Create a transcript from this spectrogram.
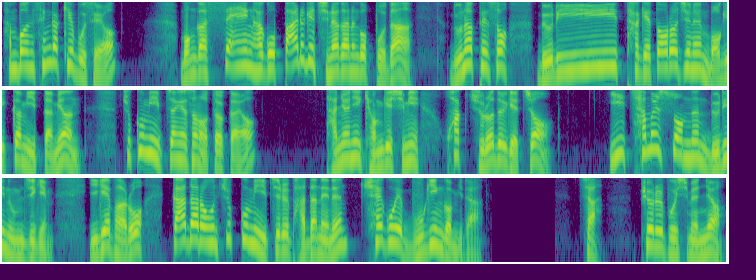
한번 생각해 보세요. 뭔가 쌩 하고 빠르게 지나가는 것보다 눈앞에서 느릿하게 떨어지는 먹잇감이 있다면 쭈꾸미 입장에선 어떨까요? 당연히 경계심이 확 줄어들겠죠? 이 참을 수 없는 느린 움직임, 이게 바로 까다로운 쭈꾸미 입질을 받아내는 최고의 무기인 겁니다. 자, 표를 보시면요.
